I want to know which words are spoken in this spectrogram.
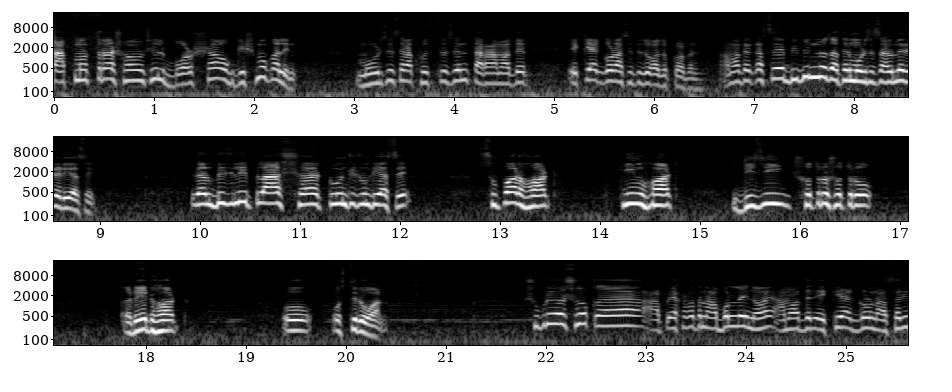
তাপমাত্রা সহনশীল বর্ষা ও গ্রীষ্মকালীন মরিচের চারা খুঁজতেছেন, তারা আমাদের একে এক গড় সাথে যোগাযোগ করবেন। আমাদের কাছে বিভিন্ন জাতের মরিচের চারাগুলো রেডি আছে। যেমন বিজলি প্লাস টোয়েন্টি টোয়েন্টি আছে super hot king hot DG সতেরো সতেরো রেড হট ও অস্থির ওয়ান সুপ্রিয় দর্শক একটা কথা না বললেই নয়, আমাদের একে একগড় নার্সারি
